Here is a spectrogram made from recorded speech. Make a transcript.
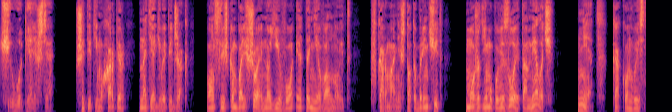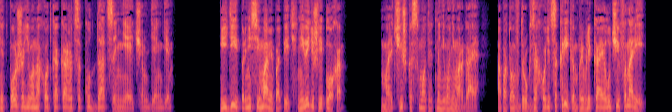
«Чего пялишься?» — шипит ему Харпер, натягивая пиджак. Он слишком большой, но его это не волнует. В кармане что-то бренчит. Может, ему повезло, и там мелочь? Нет, как он выяснит позже, его находка окажется куда ценнее, чем деньги. «Иди, принеси маме попить, не видишь, ей плохо». Мальчишка смотрит на него, не моргая, а потом вдруг заходится криком, привлекая лучи фонарей.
